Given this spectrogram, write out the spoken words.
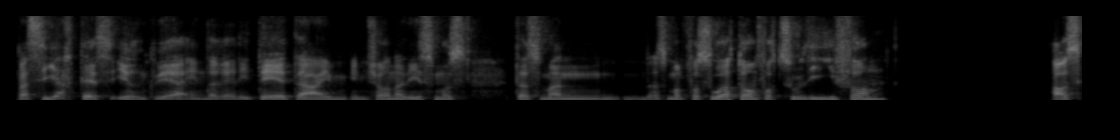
Passiert das irgendwie in der Realität da im, im Journalismus, dass man, dass man versucht einfach zu liefern aus,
